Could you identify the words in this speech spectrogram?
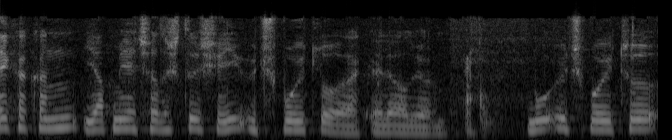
PKK'nın yapmaya çalıştığı şeyi üç boyutlu olarak ele alıyorum. Bu üç boyutu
